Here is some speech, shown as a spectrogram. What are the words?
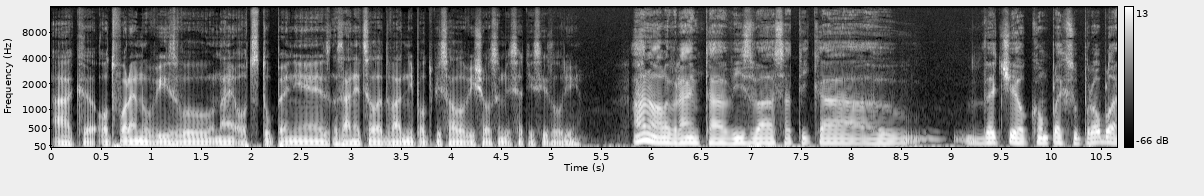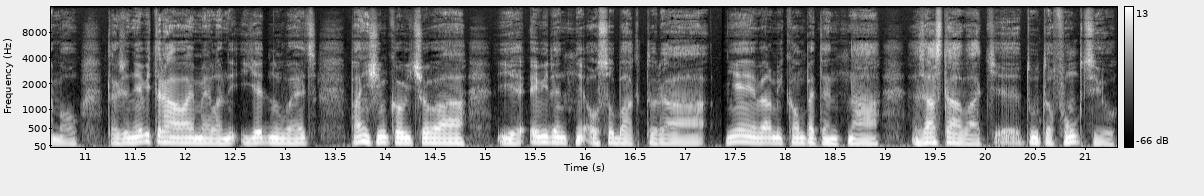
ak otvorenú výzvu na jej odstúpenie za necelé dva dní podpísalo vyše 80 tisíc ľudí? Áno, ale vrajím, tá výzva sa týka väčšieho komplexu problémov. Takže nevytrhávajme len jednu vec. Pani Šimkovičová je evidentne osoba, ktorá nie je veľmi kompetentná zastávať e, túto funkciu.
